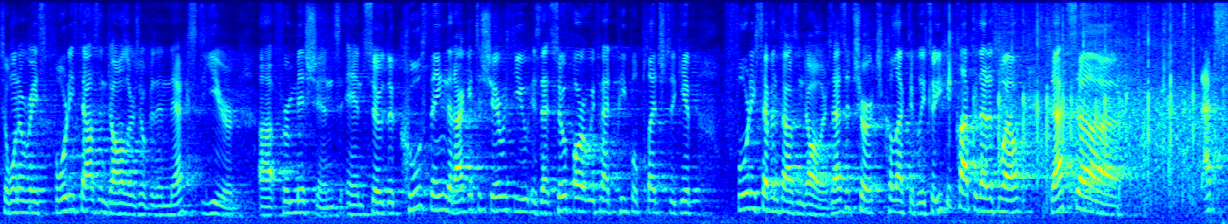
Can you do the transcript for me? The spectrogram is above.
to want to raise $40,000 over the next year uh, for missions. And so, the cool thing that I get to share with you is that so far we've had people pledge to give $47,000 as a church collectively. So, you can clap for that as well. That's, uh, that's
